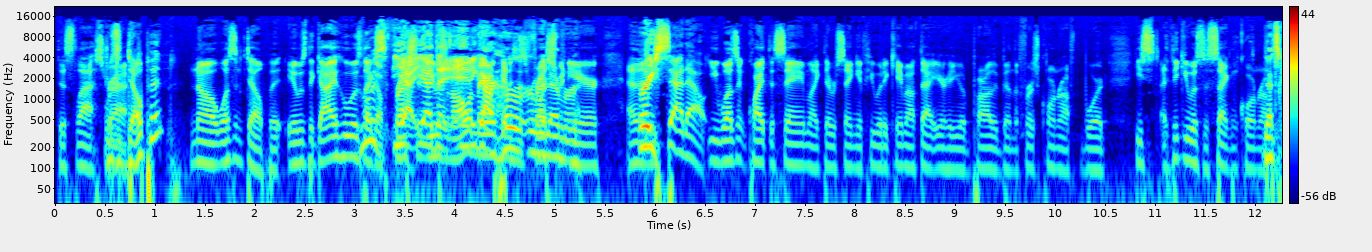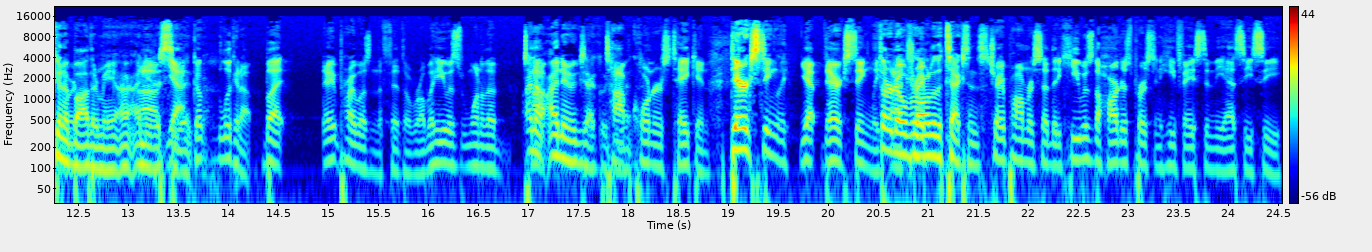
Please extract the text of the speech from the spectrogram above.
This last was draft. it Delpit? No, it wasn't Delpit. It was the guy who was Who like was- a freshman. yeah, yeah, he was an All American his freshman whatever. year, and Or he sat out. He wasn't quite the same. Like they were saying, if he would have came out that year, he would probably been the first corner off the board. He's, I think he was the second corner. That's going to bother me. I, I need Uh, to see yeah, it. go look it up. But it probably wasn't the fifth overall, but he was one of the I top, know. I knew exactly. top corners taken. Derek Stingley, Yep, Derek Stingley, third Uh, overall Trey, to the Texans. Trey Palmer said that he was the hardest person he faced in the SEC,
